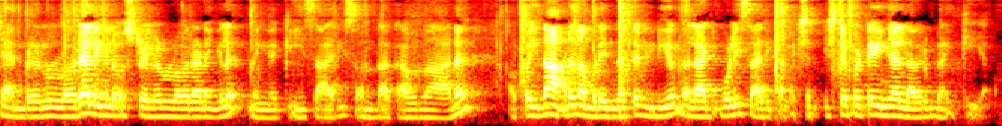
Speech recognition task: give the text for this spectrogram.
ക്യാൻബറയിലുള്ളവർ അല്ലെങ്കിൽ ഓസ്ട്രേലിയയിലുള്ളവരാണെങ്കിൽ നിങ്ങൾക്ക് ഈ സാരി സ്വന്തമാക്കാവുന്നതാണ് അപ്പോൾ ഇതാണ് നമ്മുടെ ഇന്നത്തെ വീഡിയോ നല്ല അടിപൊളി സാരി കളക്ഷൻ ഇഷ്ടപ്പെട്ട് കഴിഞ്ഞാൽ എല്ലാവരും ലൈക്ക് ചെയ്യുക.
